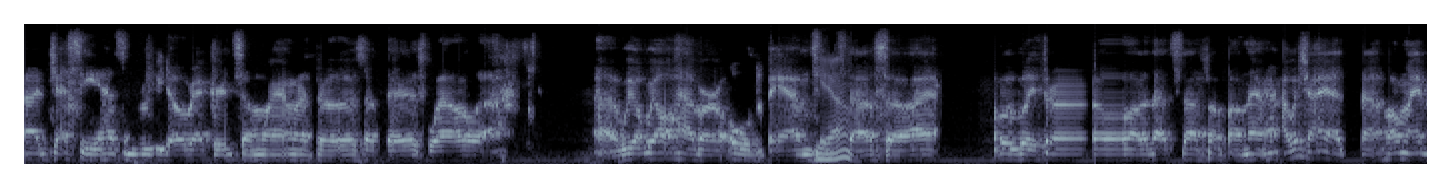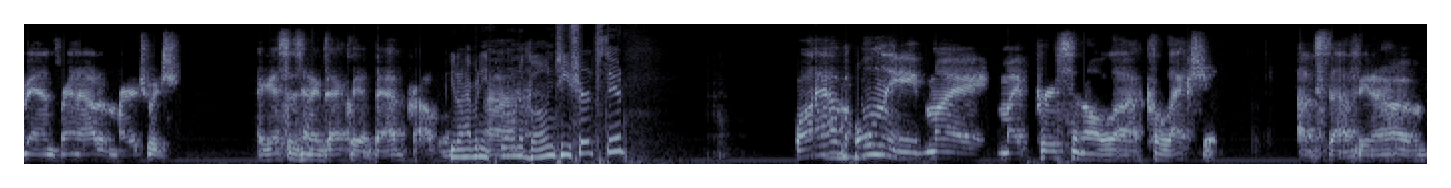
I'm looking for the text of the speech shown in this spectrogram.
uh, Jesse has some Ruby Doe records somewhere. I'm gonna throw those up there as well. Uh, uh, we all, we all have our old bands Yeah. and stuff, so I probably throw a lot of that stuff up on there. I wish I had stuff. All my bands ran out of merch, which I guess isn't exactly a bad problem. You don't have any Uh, Throne of Bone t-shirts, dude? Well, I have only my my personal uh, collection of stuff, you know,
